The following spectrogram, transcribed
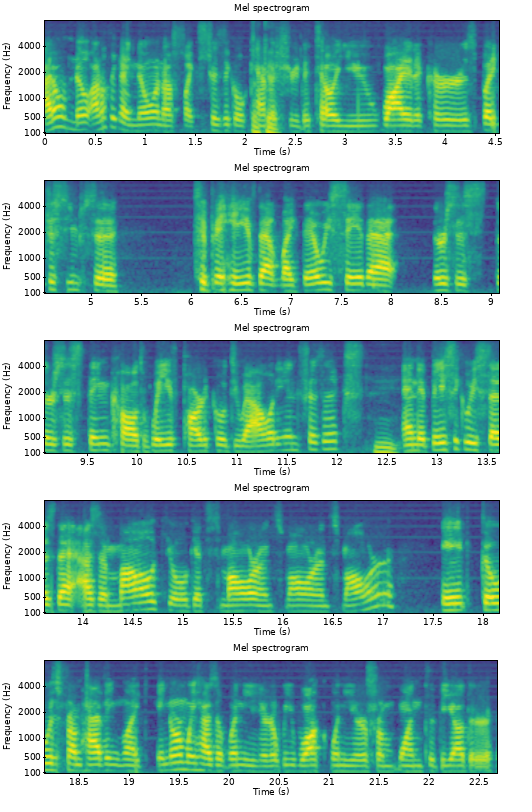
I don't know. I don't think I know enough like physical Okay. chemistry to tell you why it occurs, but it just seems to to behave that like they always say that there's this there's this thing called wave particle duality in physics, Hmm. and it basically says that as a molecule gets smaller and smaller and smaller, it goes from having like it normally has a one year We walk one year from one to the other.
